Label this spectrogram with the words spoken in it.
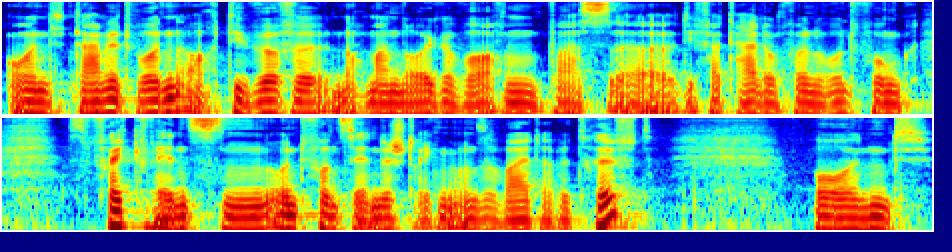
und damit wurden auch die Würfel nochmal neu geworfen, was äh, die Verteilung von Rundfunkfrequenzen und von Sendestrecken und so weiter betrifft. Und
